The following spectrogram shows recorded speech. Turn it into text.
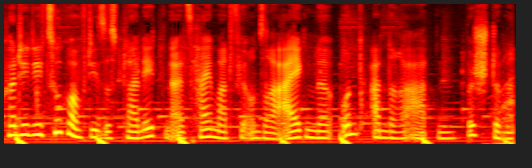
könnte die Zukunft dieses Planeten als Heimat für unsere eigene und andere Arten bestimmen.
